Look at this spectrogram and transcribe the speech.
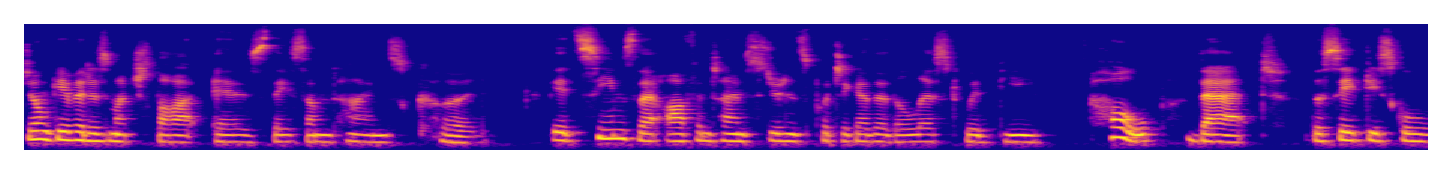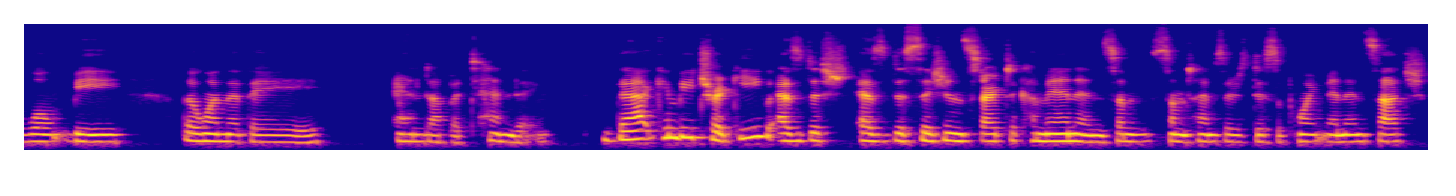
don't give it as much thought as they sometimes could. It seems that oftentimes students put together the list with the hope that the safety school won't be the one that they end up attending. That can be tricky as de- as decisions start to come in, and some sometimes there's disappointment and such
